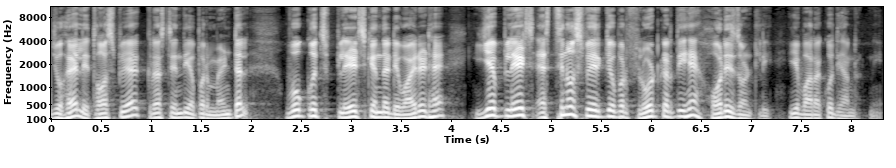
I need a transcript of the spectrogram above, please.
जो है lithosphere crust in the upper mantle वो कुछ प्लेट्स के अंदर डिवाइडेड है। ये प्लेट्स एस्थेनोस्फेयर के ऊपर फ्लोट करती है हॉरिजॉन्टली ये बात आपको ध्यान रखनी है।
